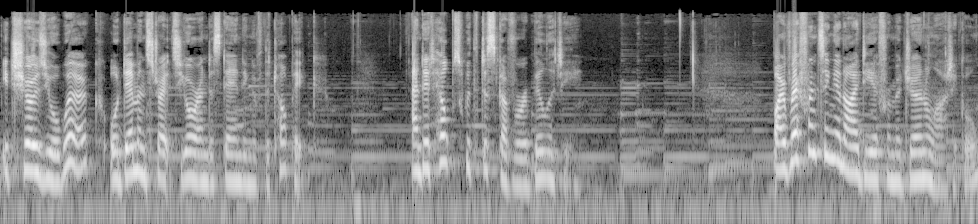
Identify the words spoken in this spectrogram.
It shows your work or demonstrates your understanding of the topic. And it helps with discoverability. By referencing an idea from a journal article,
